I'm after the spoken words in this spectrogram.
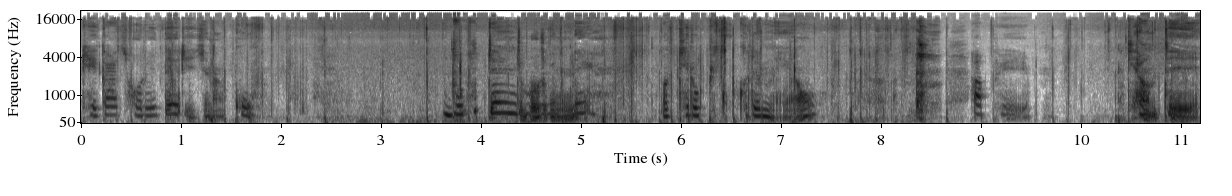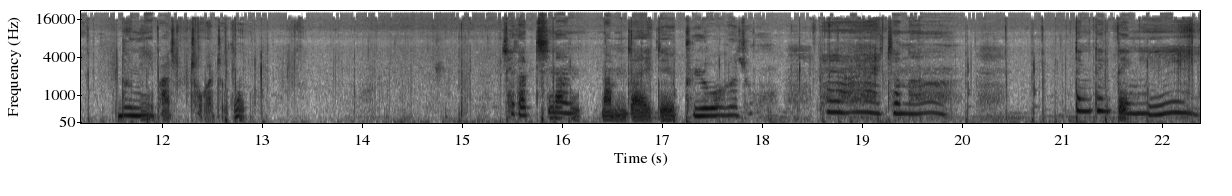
걔가 저를 때리진 않고 누구 때리는지 모르겠는데 막 괴롭히고 그랬네요. 하필 걔한테 눈이 마주쳐가지고 제가 친한 남자애들 불러와가지고 야야야 있잖아 땡땡땡이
